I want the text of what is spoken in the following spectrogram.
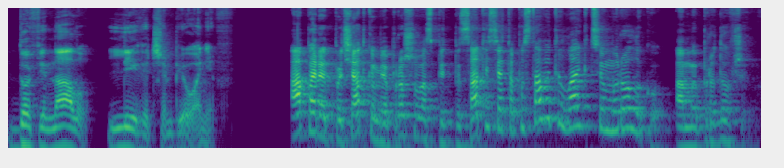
до фіналу Ліги Чемпіонів. А перед початком я прошу вас підписатися та поставити лайк цьому ролику, а ми продовжимо.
